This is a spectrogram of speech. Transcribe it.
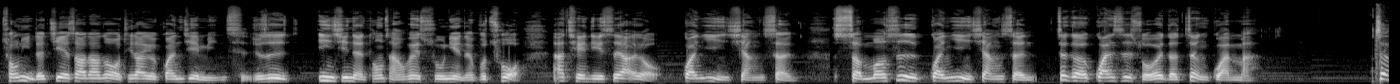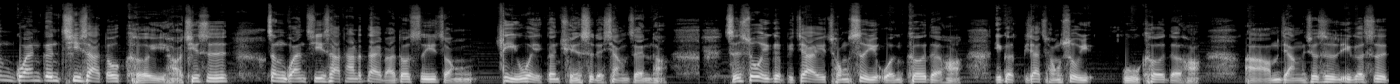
从你的介绍当中，我听到一个关键名词，就是印星人通常会书念的不错，那前提是要有官印相生。什么是官印相生？这个官是所谓的正官嘛？正官跟七煞都可以哈，其实正官七煞它的代表都是一种地位跟权势的象征哈，只是说一个比较于从事于文科的哈，一个比较从事于武科的哈，啊，我们讲就是一个是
